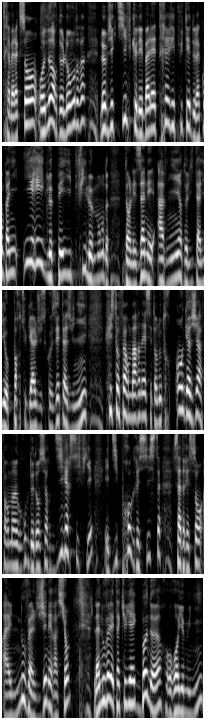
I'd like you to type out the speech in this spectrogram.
très bel accent, au nord de Londres. L'objectif que les ballets très réputés de la compagnie irriguent le pays puis le monde dans les années à venir, de l'Italie au Portugal jusqu'aux États-Unis. Christopher Marnay s'est en outre engagé à former un groupe de danseurs diversifiés et dits progressistes, s'adressant à une nouvelle génération. La nouvelle est accueillie avec bonheur au Royaume-Uni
